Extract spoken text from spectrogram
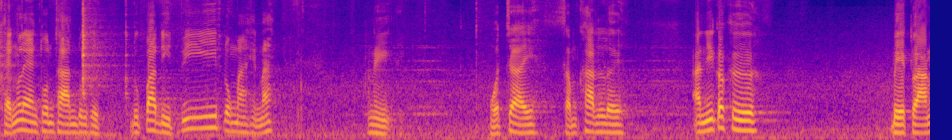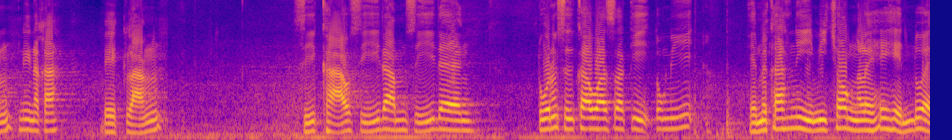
แข็งแรงทนทานดูสิ ดูป้าดีดปี๊บลงมาเห็นไหมนี่ หัวใจสำคัญเลย อันนี้ก็คือ เบรกหลังนี่นะคะ เบรกหลัง สีขาวสีดำสีแดง ตัวหนังสือคาวาซากิตรงนี้ เห็นไหมคะ นี่มีช่องอะไรให้เห็นด้วย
